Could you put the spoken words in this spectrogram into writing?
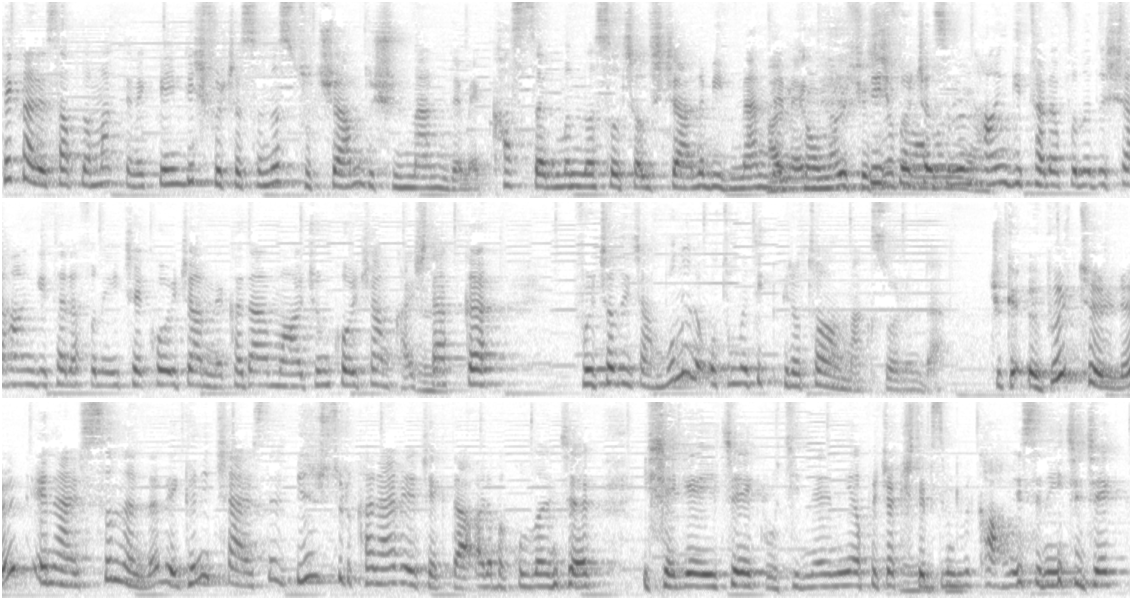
Tekrar hesaplamak demek benim diş fırçasını nasıl tutacağımı düşünmem demek. Kaslarımın nasıl çalışacağını bilmem Halbuki demek. Diş fırçasının hangi tarafını dışa hangi tarafını içe koyacağım, ne kadar macun koyacağım, kaç dakika fırçalayacağım. Bunları otomatik pilota almak zorunda. Çünkü öbür türlü enerji sınırlı ve gün içerisinde bir sürü karar verecek daha. Araba kullanacak, işe gelecek, rutinlerini yapacak, işte bizim gibi kahvesini içecek.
